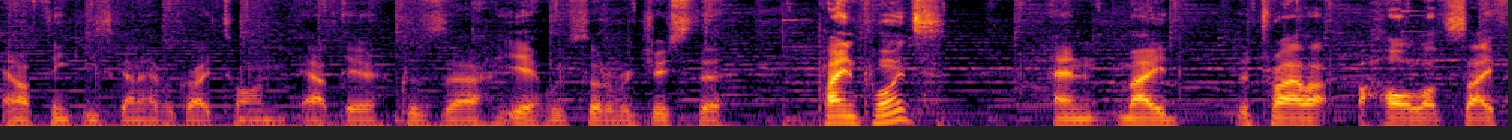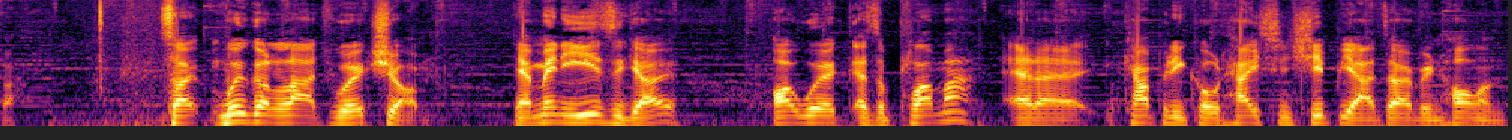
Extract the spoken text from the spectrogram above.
and I think he's going to have a great time out there because uh, yeah we've sort of reduced the pain points and made the trailer a whole lot safer. So we've got a large workshop. Now many years ago I worked as a plumber at a company called Heesen Shipyards over in Holland.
